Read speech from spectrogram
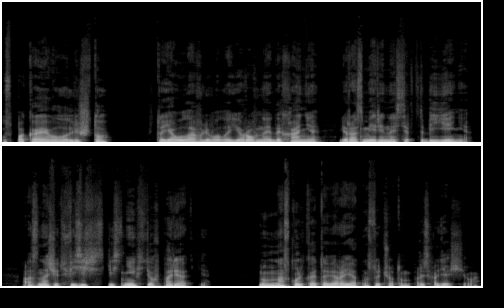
Успокаивало лишь то, что я улавливала ее ровное дыхание и размеренное сердцебиение, а значит физически с ней все в порядке. Ну, насколько это вероятно с учетом происходящего?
